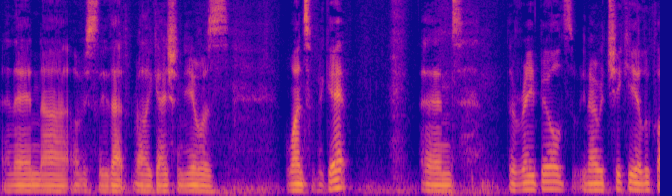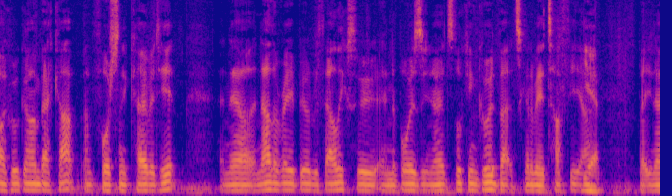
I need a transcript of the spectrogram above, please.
and then uh, obviously that relegation year was one to forget and the rebuilds, you know, with Chicky, it looked like we were going back up. Unfortunately, COVID hit, and now another rebuild with Alex, who and the boys. You know, it's looking good, but it's going to be a tough year. Yeah. But you know,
